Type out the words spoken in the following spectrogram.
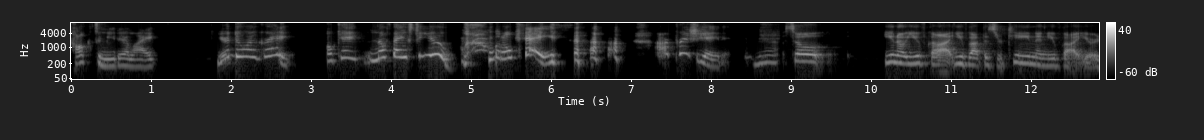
talk to me they're like you're doing great. Okay, no thanks to you, but okay. I appreciate it. Yeah. So, you know, you've got you've got this routine and you've got your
